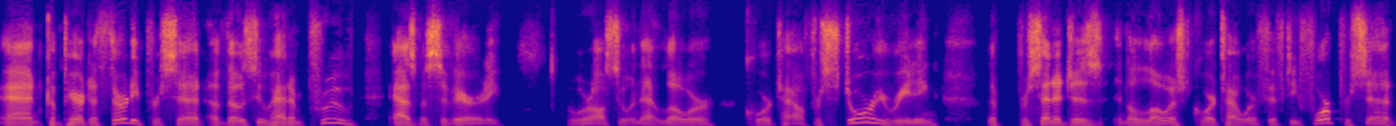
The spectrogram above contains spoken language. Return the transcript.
and compared to 30% of those who had improved asthma severity, who were also in that lower quartile. For story reading, the percentages in the lowest quartile were 54%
